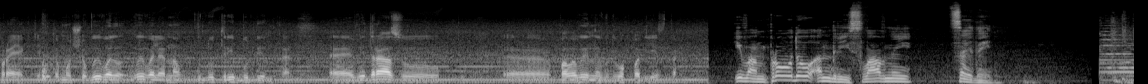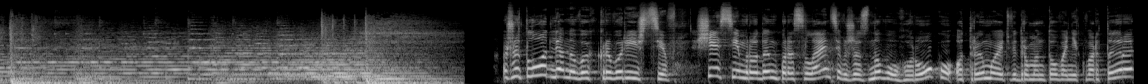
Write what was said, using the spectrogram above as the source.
проєктів, тому що вивал- вивалено внутрі будинка е, відразу половини в двох під'їздах. Іван Проводов, Андрій Славний. Цей день. Нових криворіжців. Ще сім родин переселенців вже з нового року отримують відремонтовані квартири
